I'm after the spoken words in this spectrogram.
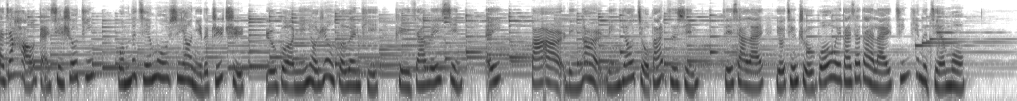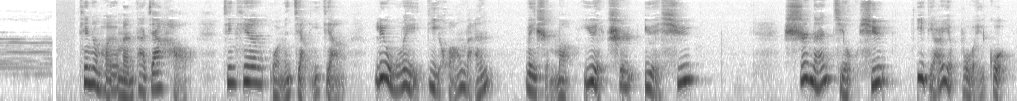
大家好，感谢收听我们的节目，需要你的支持。如果您有任何问题，可以加微信 a 八二零二零幺九八咨询。接下来有请主播为大家带来今天的节目。听众朋友们，大家好，今天我们讲一讲六味地黄丸为什么越吃越虚。十男九虚。一点儿也不为过。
